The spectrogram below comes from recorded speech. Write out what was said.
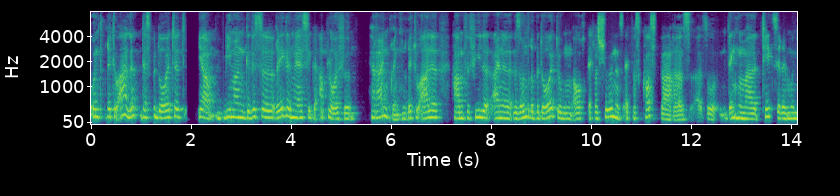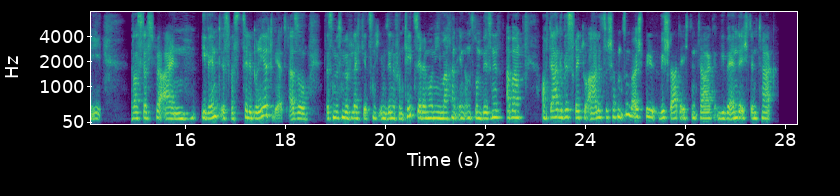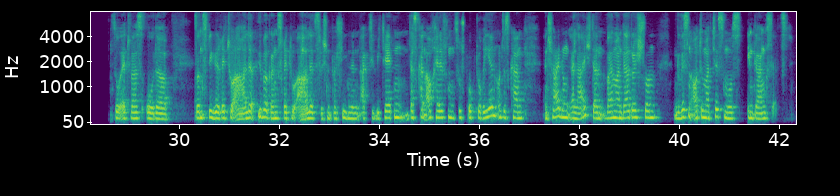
Und Rituale, das bedeutet, ja, wie man gewisse regelmäßige Abläufe hereinbringt. Und Rituale haben für viele eine besondere Bedeutung, auch etwas Schönes, etwas Kostbares. Also denken wir mal Teezeremonie, was das für ein Event ist, was zelebriert wird. Also das müssen wir vielleicht jetzt nicht im Sinne von Teezeremonie machen in unserem Business, aber auch da gewisse Rituale zu schaffen. Zum Beispiel, wie starte ich den Tag, wie beende ich den Tag, so etwas oder sonstige Rituale, Übergangsrituale zwischen verschiedenen Aktivitäten. Das kann auch helfen zu strukturieren und es kann Entscheidungen erleichtern, weil man dadurch schon einen gewissen Automatismus in Gang setzt.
